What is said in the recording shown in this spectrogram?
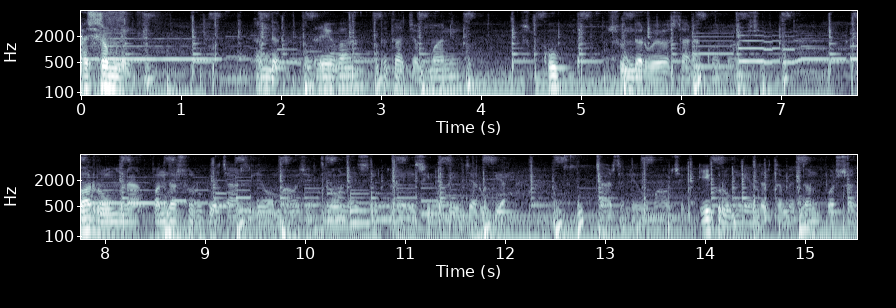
આશ્રમની અંદર રહેવા તથા જમવાની ખૂબ સુંદર વ્યવસ્થા રાખવામાં આવે છે. પર રૂમના પંદરસો રૂપિયા ચાર્જ લેવામાં આવે છે. નોન એસી અને એસીના બે હજાર રૂપિયા ચાર્જ લેવામાં આવે છે. એક રૂમની અંદર તમે ત્રણ પર્સન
